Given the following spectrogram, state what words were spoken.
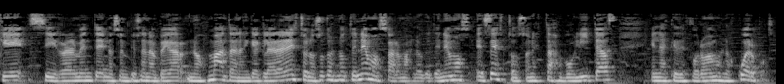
que si realmente nos empiezan a pegar nos matan. Hay que aclarar esto, nosotros no tenemos armas, lo que tenemos es esto, son estas bolitas en las que deformamos los cuerpos.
